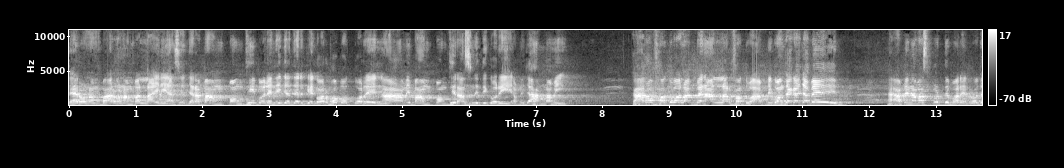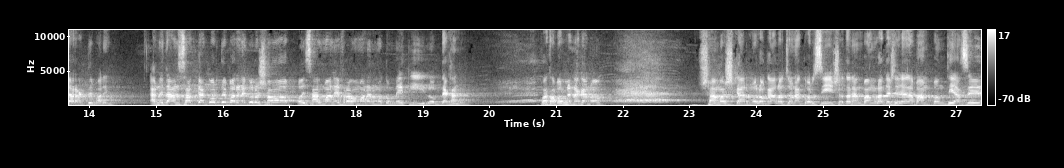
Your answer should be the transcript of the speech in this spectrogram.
তেরো নাম, বারো নাম্বার লাইনে আছে। যারা বামপন্থী বলে নিজেদেরকে গর্ববোধ করে, না, আমি বামপন্থী রাজনীতি করি, আপনি জাহান্নামি। কারও ফতোয়া লাগবে না, আল্লাহর ফতোয়া। আপনি কোন জায়গায় যাবেন? হ্যাঁ আপনি নামাজ পড়তে পারেন, রোজা রাখতে পারেন। আপনি দান সাদকা করতে পারেন, এগুলো সব ওই সালমান এফ রহমানের মতো মেকি লোক দেখানো। কথা বললেন না কেন? সংস্কারমূলক আলোচনা করছি। সুতরাং বাংলাদেশে যারা বামপন্থী আছেন,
